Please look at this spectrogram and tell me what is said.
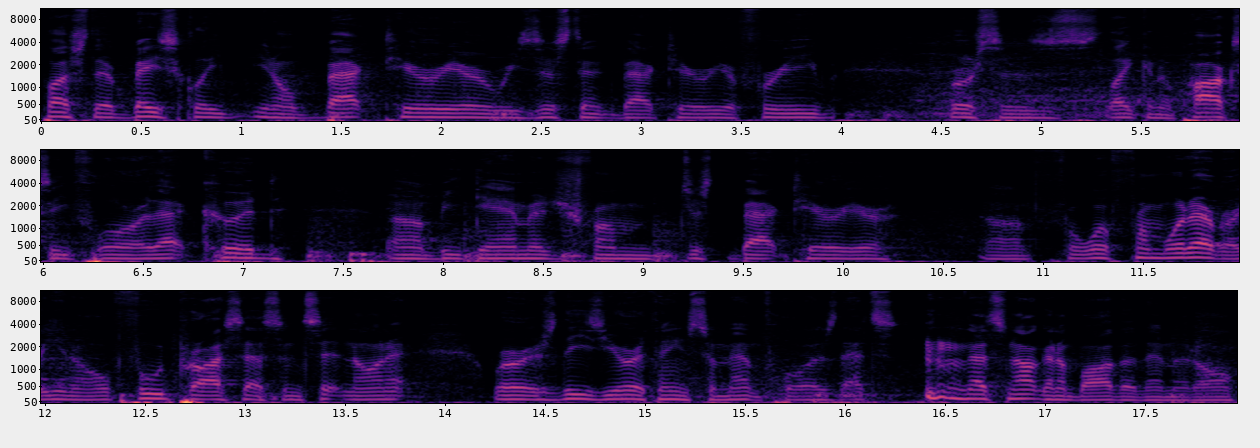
Plus, they're basically, you know, bacteria resistant, bacteria free, versus like an epoxy floor that could uh, be damaged from just bacteria uh, for from whatever you know food processing sitting on it. Whereas these urethane cement floors, that's that's not going to bother them at all.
